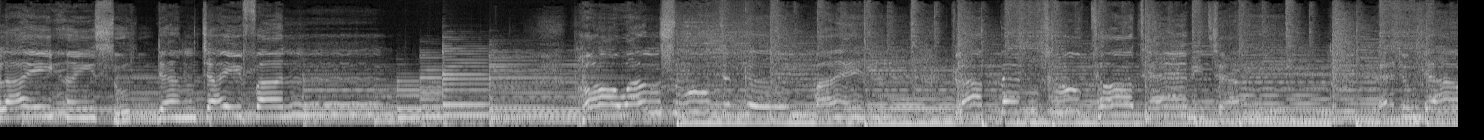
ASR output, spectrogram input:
ไกลให้สุดดังใจฝัน พอหวังสูงจะเกินไป กลับเป็นทุกข์ท้อแท้ในใจ และดวงดาว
